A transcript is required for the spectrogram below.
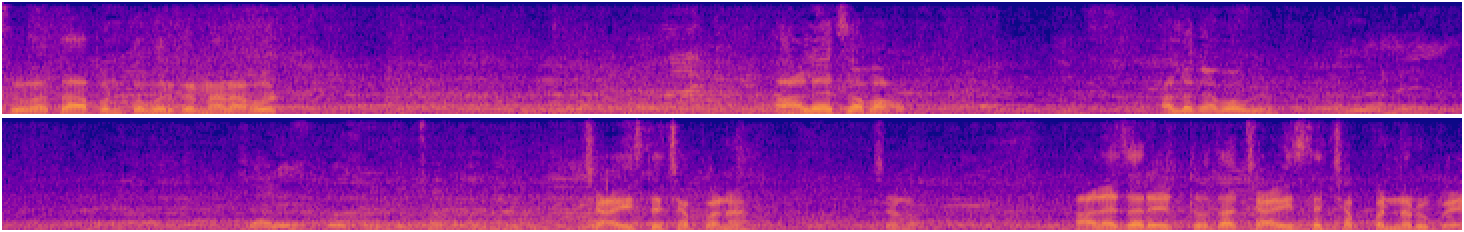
सो आता आपण कव्हर करणार आहोत. आल्याचा भाव. आलं काय भाव घेऊ चाळीस ते छप्पन चलो. आल्याचा रेट होता चाळीस ते छप्पन्न रुपये.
